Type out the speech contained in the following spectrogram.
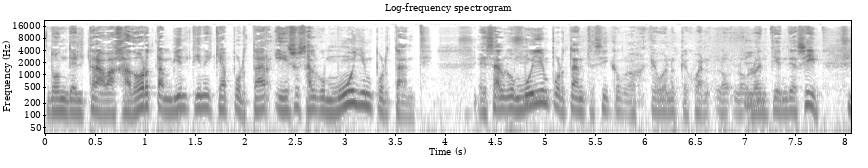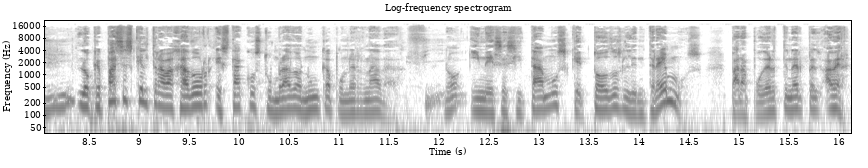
donde el trabajador también tiene que aportar y eso es algo muy importante. Es algo muy importante, así como, oh, qué bueno que Juan lo, entiende así. Lo que pasa es que el trabajador está acostumbrado a nunca poner nada, ¿no? Y necesitamos que todos le entremos para poder tener... A ver,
